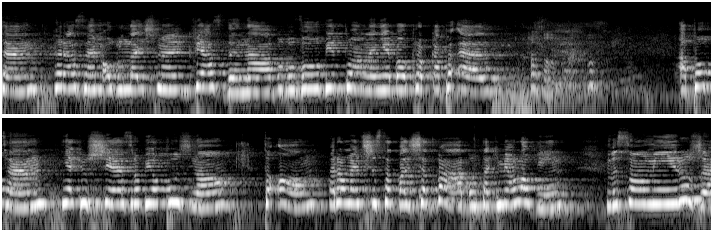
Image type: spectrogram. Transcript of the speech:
Potem razem oglądaliśmy gwiazdy na www.wirtualneniebo.pl A potem, jak już się zrobiło późno, to on, Romek322, był taki miał login, wysłał mi różę.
